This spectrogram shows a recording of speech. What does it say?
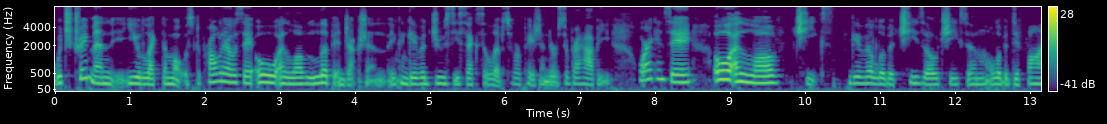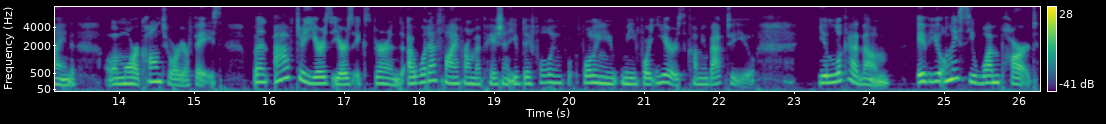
which treatment you like the most? Probably I would say, oh, I love lip injection. You can give a juicy, sexy lips for a patient. They're super happy. Or I can say, oh, I love cheeks. Give a little bit chisel cheeks and a little bit defined, uh, more contour your face. But after years, years experience, I, what I find from my patient, if they following following me for years, coming back to you, you look at them. If you only see one part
